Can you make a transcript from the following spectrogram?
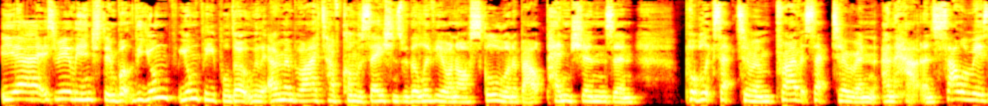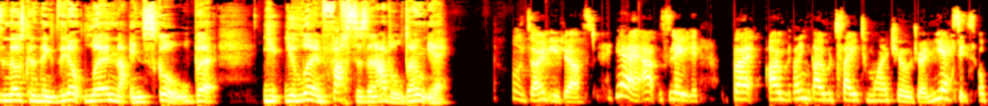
Yeah, it's really interesting. But the young young people don't really. I remember I had to have conversations with Olivia on our school run about pensions and public sector and private sector and and and salaries and those kind of things. They don't learn that in school, but you, you learn fast as an adult, don't you? Oh, don't you just? Yeah, absolutely. But I think I would say to my children, yes, it's of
